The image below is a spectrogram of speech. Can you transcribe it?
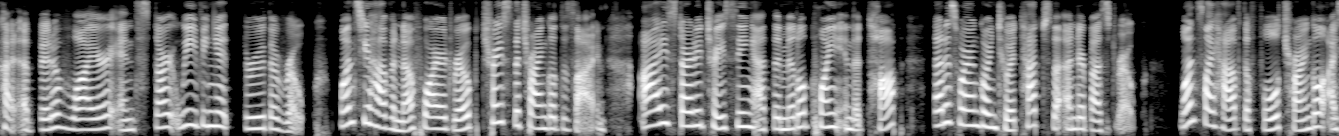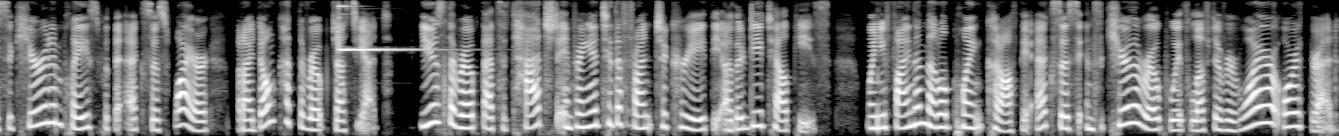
Cut a bit of wire and start weaving it through the rope. Once you have enough wired rope, trace the triangle design. I started tracing at the middle point in the top. That is where I'm going to attach the underbust rope. Once I have the full triangle, I secure it in place with the excess wire, but I don't cut the rope just yet. Use the rope that's attached and bring it to the front to create the other detail piece. When you find the middle point, cut off the excess and secure the rope with leftover wire or thread.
